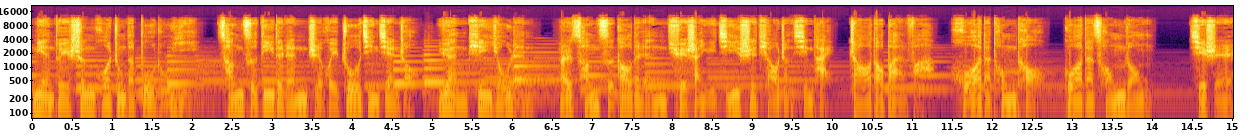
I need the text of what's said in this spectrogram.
面对生活中的不如意。”层次低的人只会捉襟见肘、怨天尤人，而层次高的人却善于及时调整心态，找到办法，活得通透，过得从容。其实，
